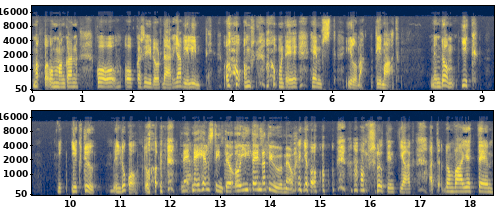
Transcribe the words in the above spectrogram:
Om man kan gå och åka sidor där, jag vill inte. om, om det är hemskt ilma, klimat. Men de gick. Gick, gick du? Vill du gå då? Nej, nej helst inte, och inte ända till Umeå. ja, absolut inte jag. Att de var jätte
